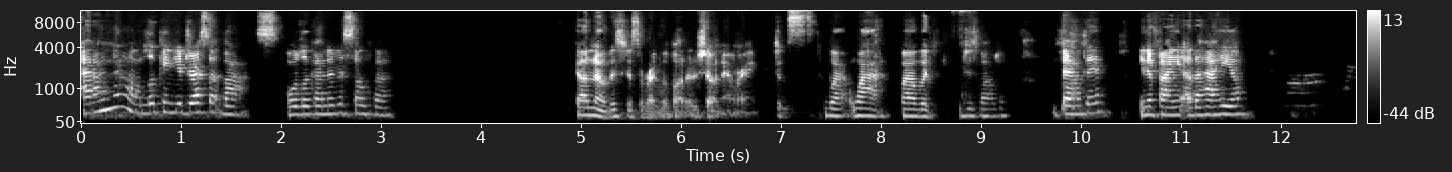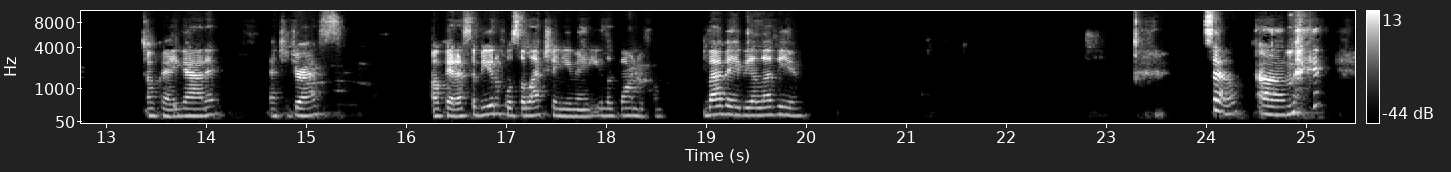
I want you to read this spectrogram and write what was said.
I don't know. Look in your dress up box or look under the sofa. Y'all know this is just a regular part of the show now, right? Just why why why would you just watch it? You found it? You didn't find your other high heel? Okay, you got it. Got your dress. Okay, that's a beautiful selection you made. You look wonderful. Bye, baby. I love you. So, um,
